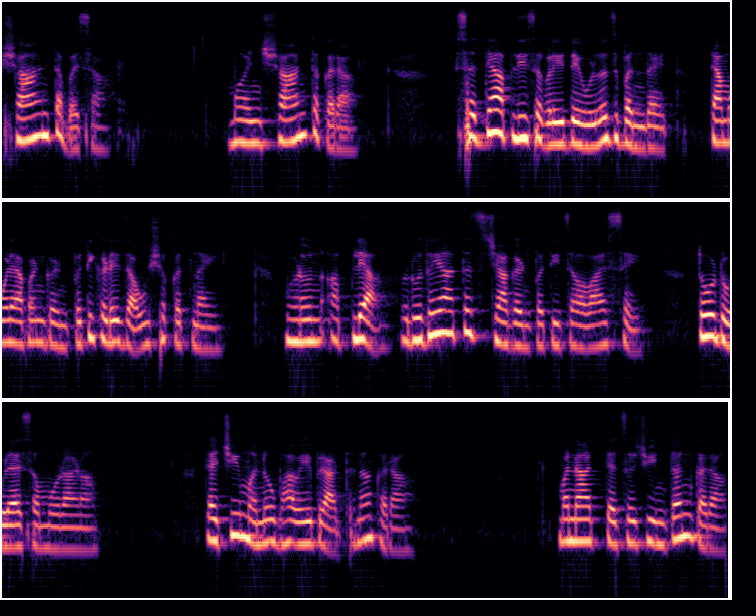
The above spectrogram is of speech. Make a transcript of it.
शांत बसा। मन शांत करा। सध्या आपली सगळी देवळंच बंद आहेत. त्यामुळे आपण गणपतीकडे जाऊ शकत नाही. म्हणून आपल्या हृदयातच ज्या गणपतीचा वास आहे तो डोळ्यासमोर आणा. त्याची मनोभावे प्रार्थना करा. मनात त्याचं चिंतन करा.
